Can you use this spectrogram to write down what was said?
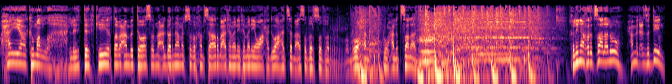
حياكم الله. للتذكير طبعا بالتواصل مع البرنامج صفر خمسة أربعة ثمانية, ثمانية واحد, واحد سبعة صفر صفر. نروح نروح على الاتصالات. خلينا ناخذ اتصال. ألو محمد عز الدين.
